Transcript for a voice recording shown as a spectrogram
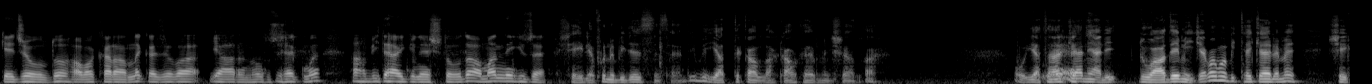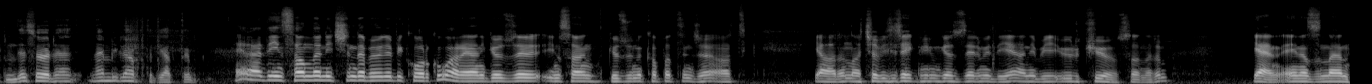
gece oldu hava karanlık acaba yarın olacak mı? Ha bir daha güneş doğdu aman ne güzel. Şey lafını bilirsin sen değil mi? Yattık Allah kalkalım inşallah. O yatarken evet. yani dua demeyeceğim ama bir tekerleme şeklinde söylenen bir laftır yattım. Herhalde insanların içinde böyle bir korku var. Yani gözler insan gözünü kapatınca artık yarın açabilecek miyim gözlerimi diye hani bir ürküyor sanırım. Yani en azından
